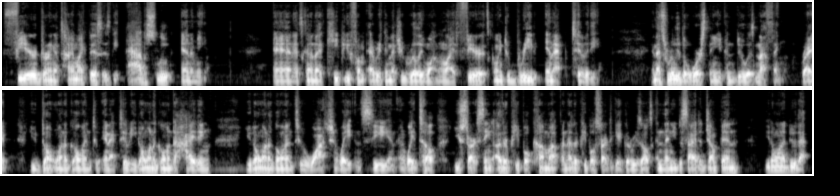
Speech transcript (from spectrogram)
Fear during a time like this is the absolute enemy. And it's going to keep you from everything that you really want in life. Fear, it's going to breed inactivity. And that's really the worst thing you can do is nothing, right? You don't want to go into inactivity. You don't want to go into hiding. You don't want to go into watch and wait and see and, and wait till you start seeing other people come up and other people start to get good results. And then you decide to jump in. You don't want to do that.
